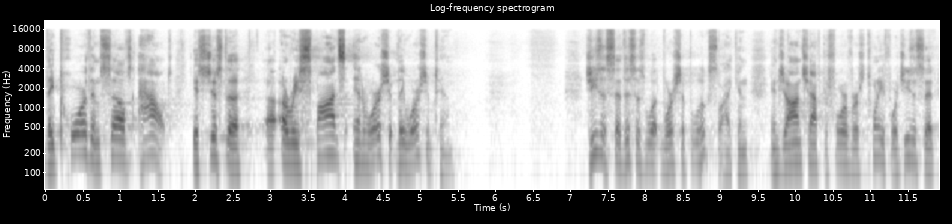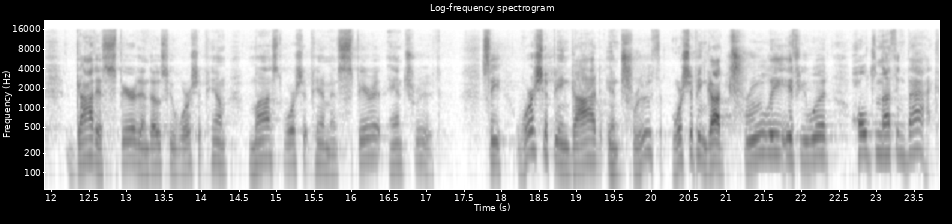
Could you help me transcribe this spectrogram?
They pour themselves out. It's just a, a response in worship. They worshiped him. Jesus said this is what worship looks like. In, in John chapter 4, verse 24, Jesus said, God is spirit, and those who worship him must worship him in spirit and truth. See, worshiping God in truth, worshiping God truly, if you would, holds nothing back.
